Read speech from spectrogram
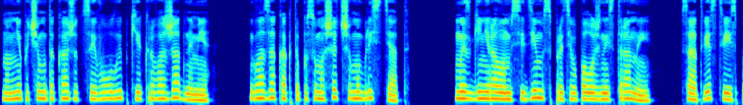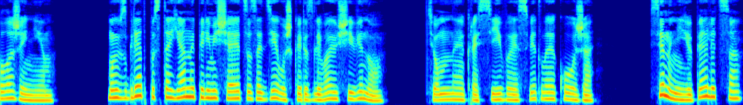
Но мне почему-то кажутся его улыбки кровожадными, глаза как-то по-сумасшедшему блестят. Мы с генералом сидим с противоположной стороны, в соответствии с положением. Мой взгляд постоянно перемещается за девушкой, разливающей вино. Темная, красивая, светлая кожа. Все на нее пялятся,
